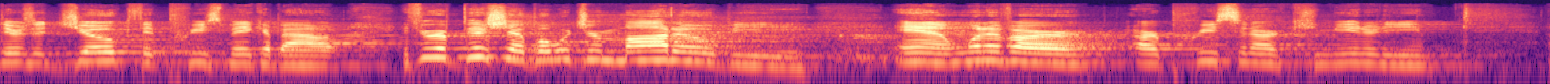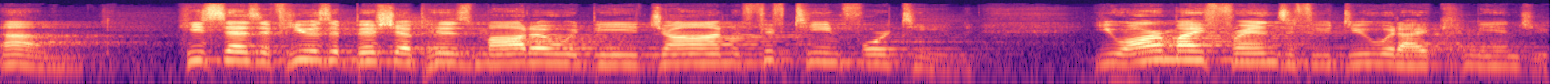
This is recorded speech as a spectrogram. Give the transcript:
there's a joke that priests make about if you're a bishop, what would your motto be? And one of our, our priests in our community, um, he says if he was a bishop, his motto would be John 15, 14. You are my friends if you do what I command you.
